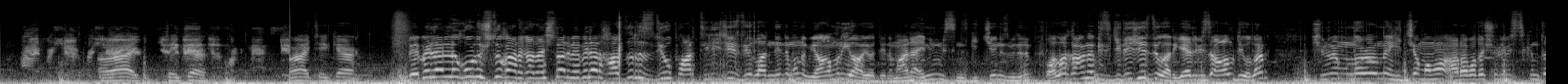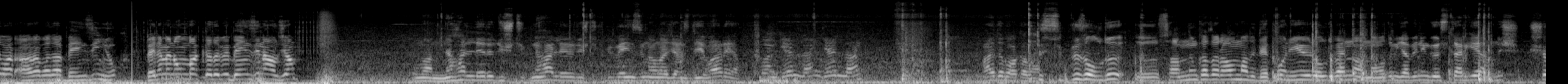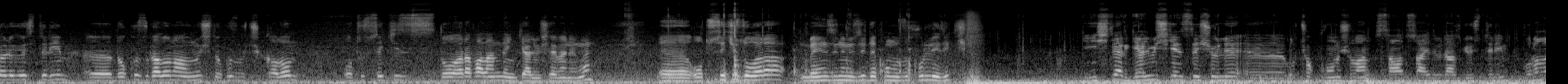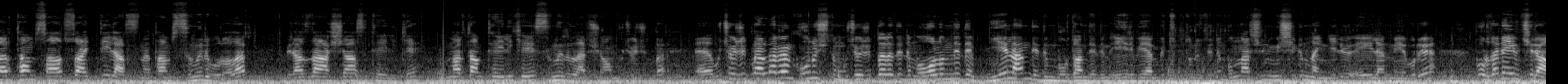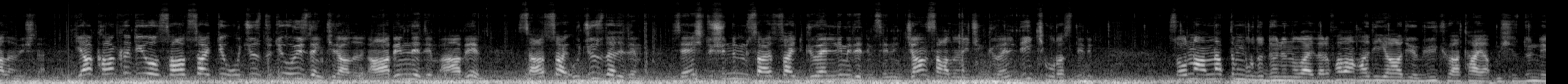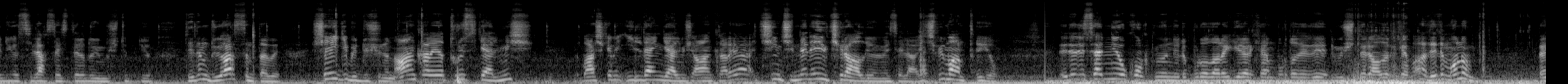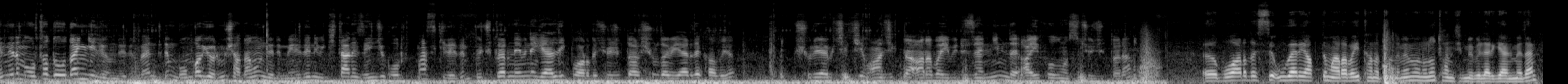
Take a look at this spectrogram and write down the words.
Alright, take care. Alright, take care. Bebelerle konuştuk arkadaşlar. Bebeler hazırız diyor. Partileyeceğiz diyor. Lan dedim oğlum yağmur yağıyor dedim. Hala emin misiniz? Gideceğiniz mi dedim. Valla kanka biz gideceğiz diyorlar. Gel bizi al diyorlar. Şimdi ben bunları almaya gideceğim ama arabada şöyle bir sıkıntı var. Arabada benzin yok. Ben hemen 10 dakikada bir benzin alacağım. Ulan ne hallere düştük ne hallere düştük bir benzin alacağız diye var ya. Lan gel lan gel lan. Hadi bakalım. Sürpriz oldu. Ee, sandığım kadar almadı. Depo niye öyle oldu ben de anlamadım. Ya benim gösterge yanlış. Şöyle göstereyim. Ee, 9 galon almış. 9,5 galon. 38 dolara falan denk gelmiş hemen hemen. Ee, 38 dolara benzinimizi depomuzu fullledik. Gençler gelmişken size şöyle e, bu çok konuşulan Southside'ı biraz göstereyim. Buralar tam Southside değil aslında. Tam sınır buralar. Biraz daha aşağısı tehlike. Bunlar tam tehlikeye sınırlar şu an bu çocuklar. E, bu çocuklarla ben konuştum. Bu çocuklara dedim oğlum dedim niye lan dedim buradan dedim Airbnb tuttunuz dedim. Bunlar şimdi Michigan'dan geliyor eğlenmeye buraya. Buradan ev kiralamışlar. Ya kanka diyor Southside diyor ucuzdu diyor o yüzden kiraladık. Abim dedim abim Southside ucuz da dedim. Sen hiç düşündün mü Southside güvenli mi dedim. Senin can sağlığın için güvenli değil ki burası dedim. Sonra anlattım burada dönen olayları falan. Hadi ya diyor büyük bir hata yapmışız. Dün de diyor silah sesleri duymuştuk diyor. Dedim duyarsın tabi. Şey gibi düşünün Ankara'ya turist gelmiş. Başka bir ilden gelmiş Ankara'ya. Çin Çin'den ev kiralıyor mesela. Hiçbir mantığı yok. E dedi sen niye korkmuyorsun dedi buralara girerken burada dedi müşteri alırken falan. Dedim oğlum ben dedim Orta Doğu'dan geliyorum dedim. Ben dedim bomba görmüş adamım dedim. Beni dedim iki tane zenci korkutmaz ki dedim. Çocukların evine geldik bu arada. Çocuklar şurada bir yerde kalıyor. Şuraya bir çekeyim. Azıcık da arabayı bir düzenleyeyim de ayıp olmasın çocuklara. Ee, bu arada size Uber yaptım. Arabayı tanıtmadım. Hemen onu tanıtayım bebeler gelmeden.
